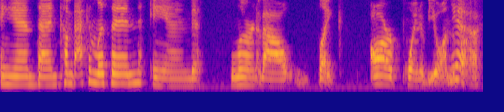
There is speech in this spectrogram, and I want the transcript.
and then come back and listen and learn about like our point of view on the Yeah. book.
